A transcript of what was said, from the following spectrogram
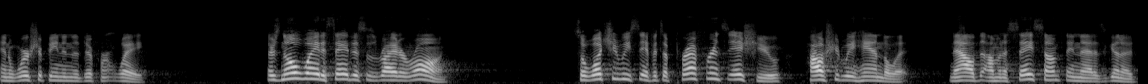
and worshiping in a different way. There's no way to say this is right or wrong. So, what should we say? If it's a preference issue, how should we handle it? Now, I'm going to say something that is going to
